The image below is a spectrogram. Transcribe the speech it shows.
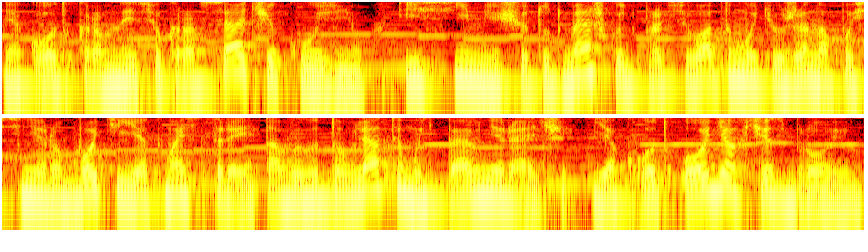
як от крамницю кравця чи кузню. І сім'ї, що тут мешкають, працюватимуть уже на постійній роботі як майстри та виготовлятимуть певні речі, як от одяг чи зброю.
